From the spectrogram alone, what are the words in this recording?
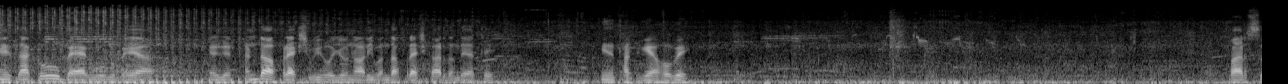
ਇਹ ਤੱਕ ਉਹ ਬੈਗ ਬੂਗ ਪਿਆ ਅਗਰ ਠੰਡਾ ਫਰੈਸ਼ ਵੀ ਹੋ ਜਾਓ ਨਾਲ ਹੀ ਬੰਦਾ ਫਰੈਸ਼ ਕਰ ਦਿੰਦੇ ਆ ਇੱਥੇ ਇਹ ਥੱਕ ਗਿਆ ਹੋਵੇ पर्स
